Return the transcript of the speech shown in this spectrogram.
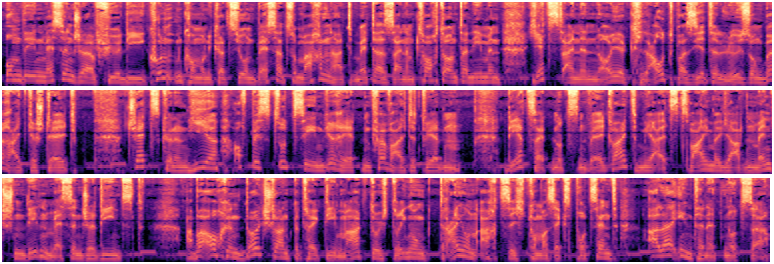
Um den Messenger für die Kundenkommunikation besser zu machen, hat Meta seinem Tochterunternehmen jetzt eine neue cloud-basierte Lösung bereitgestellt. Chats können hier auf bis zu zehn Geräten verwaltet werden. Derzeit nutzen weltweit mehr als zwei Milliarden Menschen den Messenger-Dienst. Aber auch in Deutschland beträgt die Marktdurchdringung 83,6 Prozent aller Internetnutzer. Nutzer.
